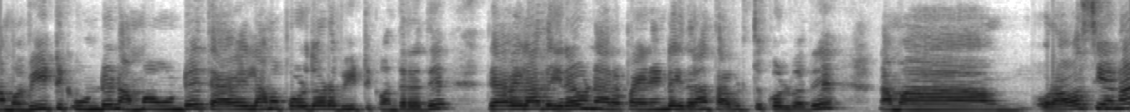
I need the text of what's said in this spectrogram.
நம்ம வீட்டுக்கு உண்டு நம்ம உண்டு தேவையில்லாமல் பொழுது பொழுதோட வீட்டுக்கு வந்துடுறது தேவையில்லாத இரவு நேர பயணங்களை இதெல்லாம் தவிர்த்து கொள்வது நம்ம ஒரு அவசியம்னா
